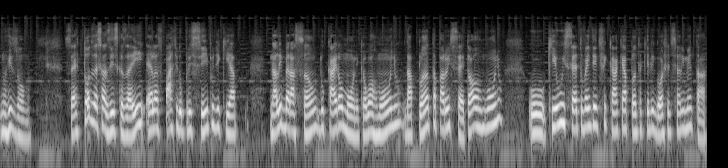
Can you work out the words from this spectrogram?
no rizoma. Certo? Todas essas iscas aí, elas partem do princípio de que a, na liberação do cairomônio, que é o hormônio da planta para o inseto. É o hormônio o, que o inseto vai identificar que é a planta que ele gosta de se alimentar.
